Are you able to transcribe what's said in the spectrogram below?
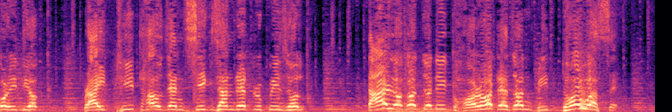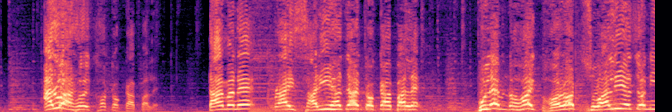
কৰি দিয়ক, প্ৰায় three thousand six hundred rupees হ'ল। তাৰ লগত যদি ঘৰত এজন বৃদ্ধও আছে আৰু আঢ়ৈশ টকা পালে তাৰমানে প্ৰায় চাৰি হাজাৰ টকা পালে। বোলে, নহয়, ঘৰত ছোৱালী এজনী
